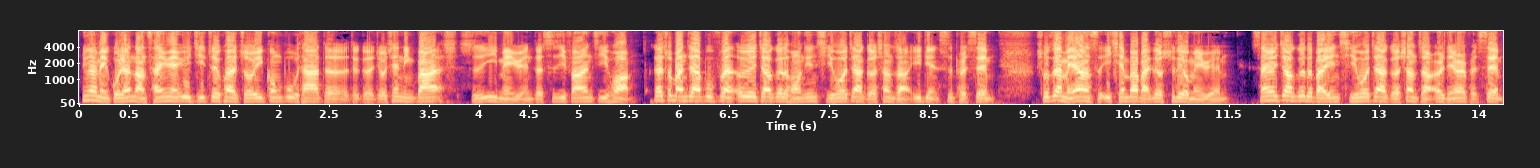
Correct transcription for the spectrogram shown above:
另外，美国两党参议院预计最快周一公布它的这个九千零八十亿美元的刺激方案计划。在收盘价部分，二月交割的黄金期货价格上涨一点四 percent，收在每盎司一千八百六十六美元。三月交割的白银期货价格上涨二点二 percent，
